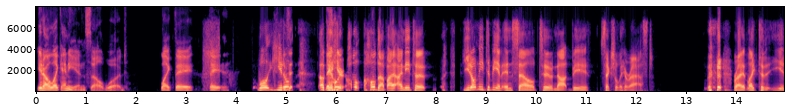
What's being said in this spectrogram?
You know, like any incel would. Like they, they. Well, you don't. it- okay, only- here, hold, hold up. I I need to. You don't need to be an incel to not be sexually harassed. right like to you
